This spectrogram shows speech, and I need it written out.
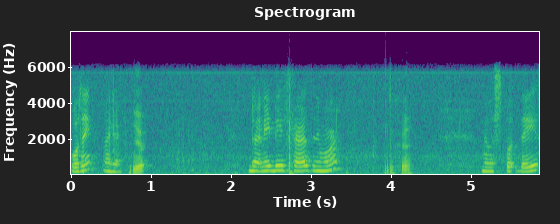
Fourteen? Okay. Yep. Don't need these cards anymore. Okay. I'm gonna split these.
